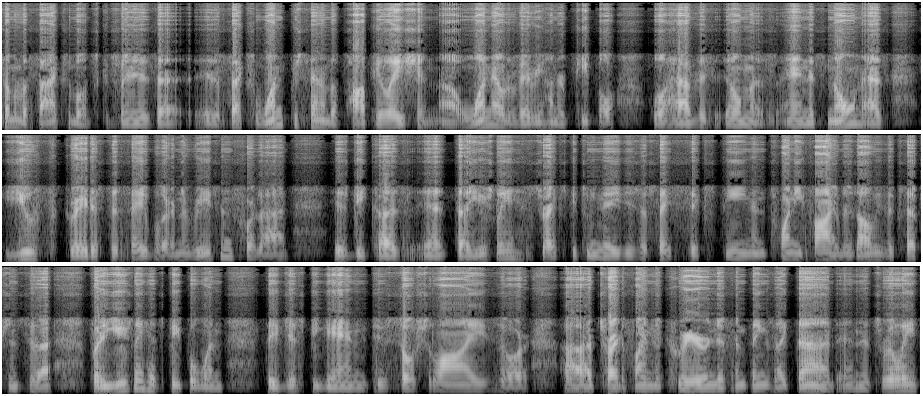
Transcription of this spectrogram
some of the facts about schizophrenia is that it affects 1% of the population. Uh, one out of every 100 people will have this illness, and it's known as youth's greatest disabler. And the reason for that is because it uh, usually strikes between the ages of say 16 and 25. There's always exceptions to that, but it usually hits people when they just began to socialize or uh, try to find a career and different things like that. And it's really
